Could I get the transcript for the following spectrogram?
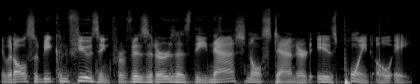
It would also be confusing for visitors as the national standard is 0.08.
